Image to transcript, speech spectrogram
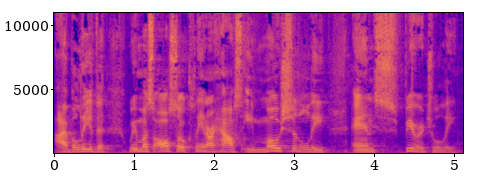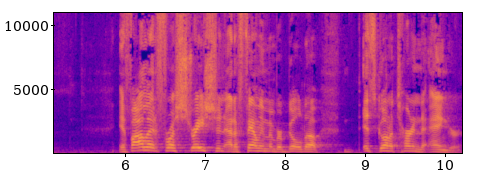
I believe that we must also clean our house emotionally and spiritually. If I let frustration at a family member build up, it's going to turn into anger.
